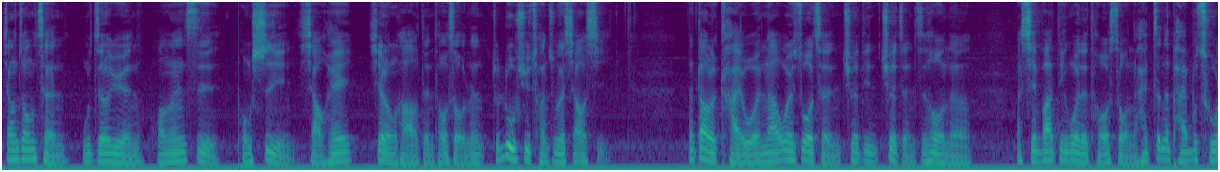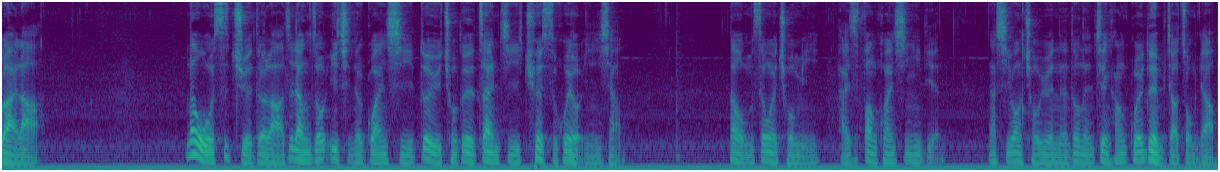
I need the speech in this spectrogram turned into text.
江中诚、吴泽源、黄恩寺、彭世颖、小黑、谢龙豪等投手呢，就陆续传出了消息。那到了凯文啊、魏硕成确定确诊之后呢，那先发定位的投手呢，还真的排不出来啦。那我是觉得啦，这两周疫情的关系，对于球队的战绩确实会有影响。那我们身为球迷，还是放宽心一点。那希望球员呢都能健康归队比较重要。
